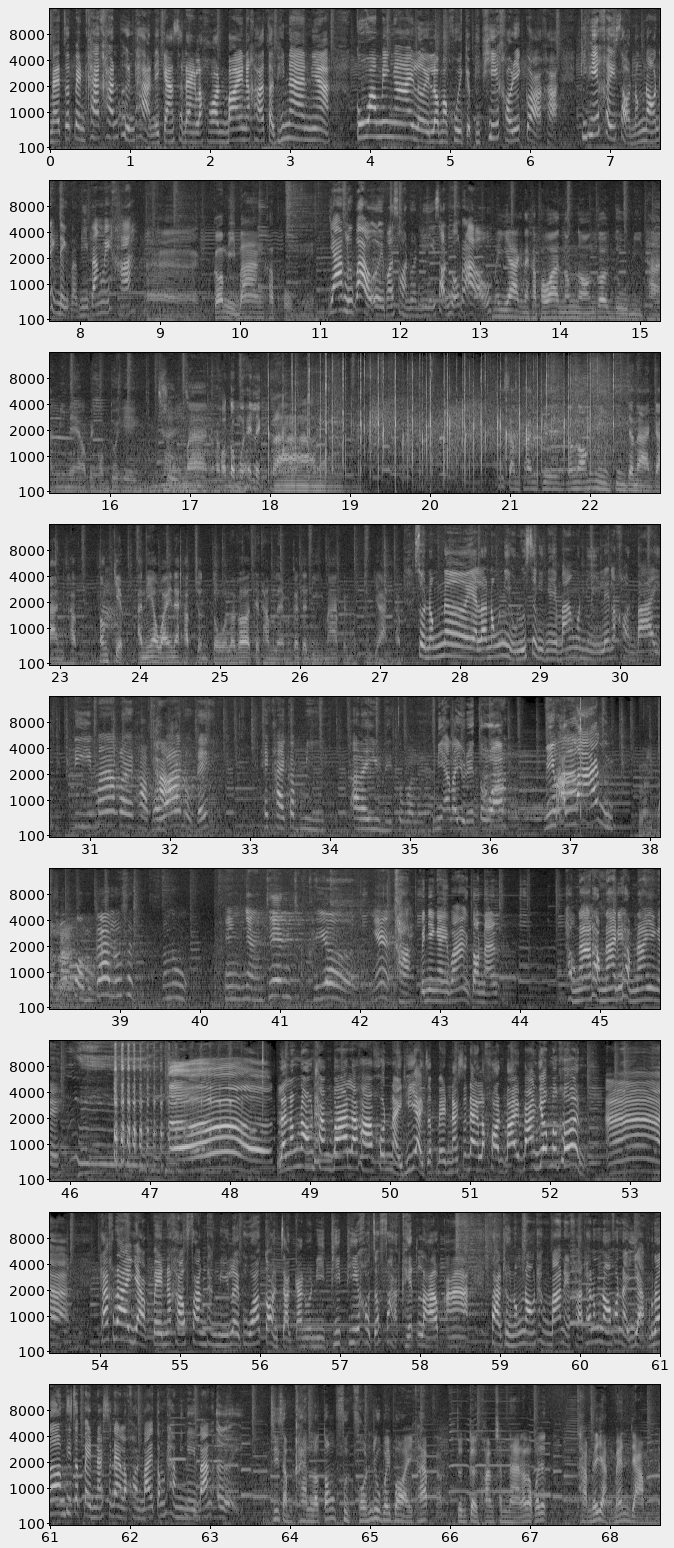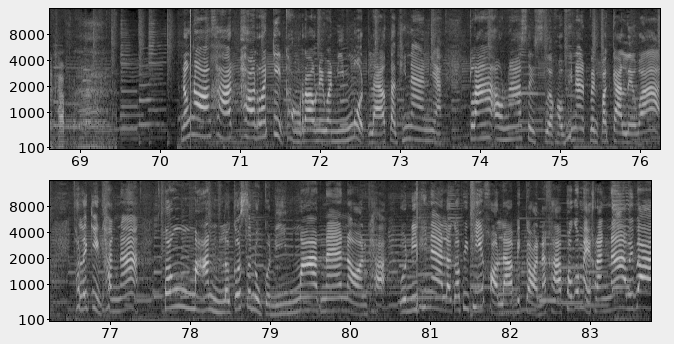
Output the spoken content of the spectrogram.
แม้จะเป็นแค่ขั้นพื้นฐานในการแสดงละครใบ้นะคะ แต่พี่แนนเนี่ยก็ว่าไม่ง่ายเลยเรามาคุยกับพี่ๆเขาดีกว่าค่ะ พี่ๆเคยสอนน้องๆ เด็ก ๆ แบบนี้บ้างไหมคะอ่าก็มีบ้างครับผม ยากหรือเปล่าเอ่ยมาสอนวันนี้สอนพวกเรา ไม่ยากนะครับ เพราะว่าน้องๆก็ดูมีทางมีแนวเป็นของตัวเองสูงมากครับขอตบมือให้เลยครับอืมที่ สำคัญคือน้องๆมีจินตนาการครับ ต้องเก็บอันนี้เอาไว้นะครับ จนโตแล้วก็จะทำอะไรมันก็จะดีมากไปหมดทุกอย่างครับ ส่วนน้องเนยอะแล้วน้องหนิวรู้สึกยังไงบ้างวันนี้เล่นละครใบ้ดีมากเลยค่ะ เพราะค่ะ ว่าหนูได้คล้ายๆกับมีอะไรอยู่ในตัวเลยมีอะไรอยู่ในตัว มีพลังผมก็รู้สึกสนุกอย่างอย่างเช่นชักเขยออย่างเงี้ยค่ะ เป็นยังไงบ้างตอนนั้นทำหน้าทำหน้าดิทำหน้ายังไง เออแล้วน้องๆทางบ้านล่ะ คะคนไหนที่อยากจะเป็นนักแสดงละครใบ้บ้างยกมือขึ้นอ่าถ้าใครอยากเป็นนะคะ ฟังทางนี้เลยเพราะว่าก่อนจากการวันนี้พี่ๆเขาจะฝากเคล็ดลับอ่าฝากถึงน้องๆทางบ้านหน่อยค่ะถ้าน้องๆคนไหนอยากเริ่มที่จะเป็นนักแสดงละครใบ้ต้องทำยังไงบ้างเอ่ย ที่สำคัญเราต้องฝึกฝนอยู่บ่อยๆครับ จนเกิดความชำนาญแล้วเราก็จะทำได้อย่างแม่นยำนะครับอ่าน้องๆคะภารกิจของเราในวันนี้หมดแล้ว แต่พี่แนนเนี่ยกล้าเอาหน้าสวยๆของพี่แนนเป็นประกันเลยว่า ภารกิจครั้งหน้าต้องมันแล้วก็สนุกกว่านี้มากแน่นอนค่ะ วันนี้พี่แนนแล้วก็พี่ๆขอลาไปก่อนนะคะพบกันใหม่ครั้งหน้าบ๊ายบาย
